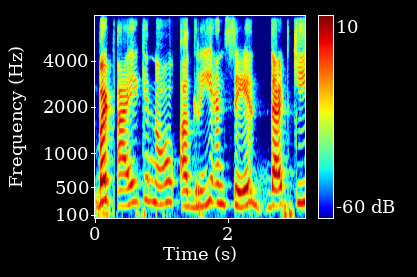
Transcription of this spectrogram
but I can now agree and say that कि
